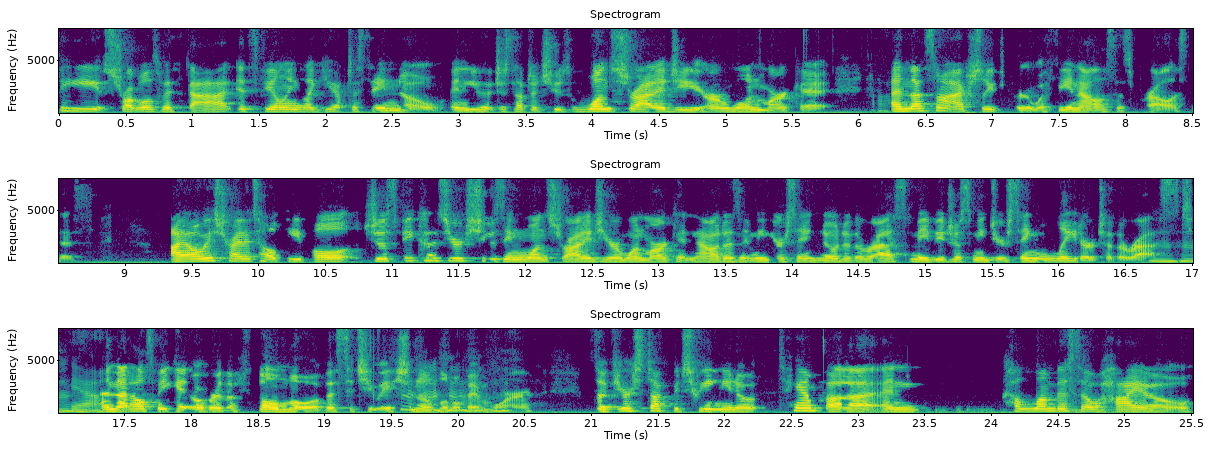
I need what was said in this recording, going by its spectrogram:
the struggles with that is feeling like you have to say no and you just have to choose one strategy or one market. And that's not actually true with the analysis paralysis. I always try to tell people just because you're choosing one strategy or one market now doesn't mean you're saying no to the rest. Maybe it just means you're saying later to the rest. Mm-hmm. Yeah. And that helps me get over the FOMO of the situation a little bit more. So if you're stuck between, you know, Tampa and Columbus, Ohio,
